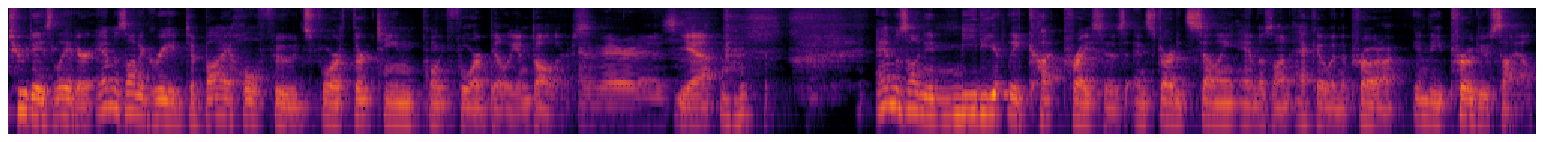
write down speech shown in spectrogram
Two days later, Amazon agreed to buy Whole Foods for $13.4 billion. And there it is. Yeah. Amazon immediately cut prices and started selling Amazon Echo in the product in the produce aisle,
